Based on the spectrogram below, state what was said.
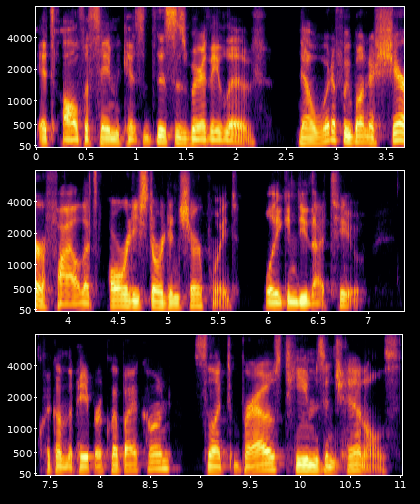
It's all the same because this is where they live. Now, what if we want to share a file that's already stored in SharePoint? Well, you can do that too. Click on the paperclip icon, select Browse Teams and Channels.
